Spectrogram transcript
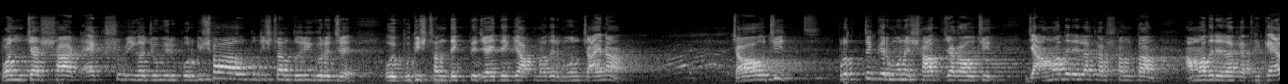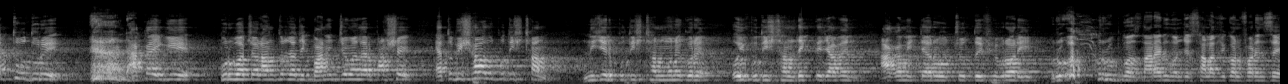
পঞ্চাশ, ষাট, একশো বিঘা জমির উপর বিশাল প্রতিষ্ঠান তৈরি করেছে। ওই প্রতিষ্ঠান দেখতে, যাইতে গিয়ে আপনাদের মন চায় না? চাওয়া উচিত। প্রত্যেকের মনে স্বাদ জাগা উচিত যে আমাদের এলাকার সন্তান আমাদের এলাকা থেকে এত দূরে ঢাকায় গিয়ে পূর্বাচল আন্তর্জাতিক বাণিজ্য মেলার পাশে এত বিশাল প্রতিষ্ঠান নিজের প্রতিষ্ঠান মনে করে ওই প্রতিষ্ঠান দেখতে যাবেন। আগামী তেরো, চোদ্দই ফেব্রুয়ারি রূপগঞ্জ নারায়ণগঞ্জের সালাফি কনফারেন্সে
